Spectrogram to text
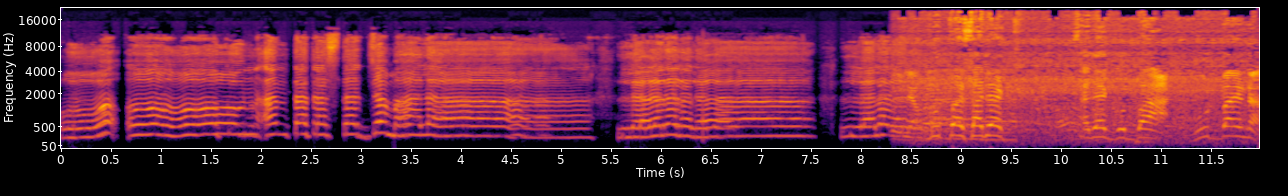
أوه كن أنت تستد جمالا لا لا لا لا لا لا لا لا goodbye Sajek Sajek goodbye goodbye না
